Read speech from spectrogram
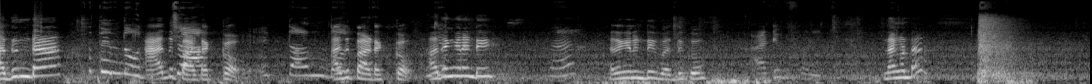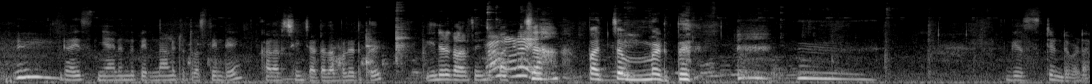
അതെന്താ? അത് പടക്കോ. അത് പടക്കോ. അതെങ്ങനെയുണ്ട്? അതെങ്ങനെയുണ്ട്? ബതുക്കോ എന്നാ ഗൈസ് ഞാനിന്ന് പെരുന്നാളിട്ട് ഡ്രസ്സിന്റെ കളർ ചേഞ്ച് ആട്ടോ. നമ്മളെടുത്ത് ഇതിന്റെ ഒരു കളർ ചേഞ്ച് പച്ച പച്ച ഉമ്മ എടുത്ത്. ഗസ്റ്റ് ഉണ്ട് ഇവിടെ.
